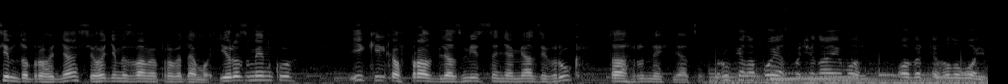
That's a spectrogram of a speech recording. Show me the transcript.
Всім доброго дня! Сьогодні ми з вами проведемо і розминку, і кілька вправ для зміцнення м'язів рук та грудних м'язів. Руки на пояс починаємо оберти головою.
